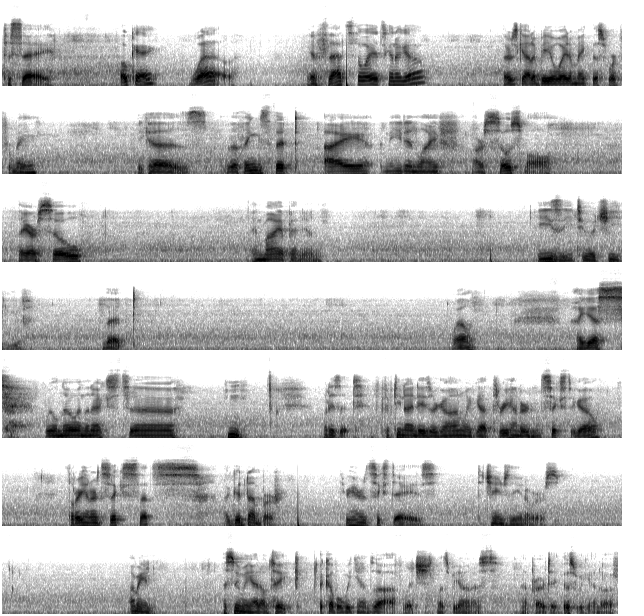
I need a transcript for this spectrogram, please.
to say, okay, well, if that's the way it's going to go, there's got to be a way to make this work for me. Because the things that I need in life are so small, they are so, in my opinion, easy to achieve that, well, I guess we'll know in the next, uh, hmm, what is it? 59 days are gone. We've got 306 to go. 306, that's a good number. 306 days to change the universe. I mean, assuming I don't take a couple weekends off, which, let's be honest, I'll probably take this weekend off.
